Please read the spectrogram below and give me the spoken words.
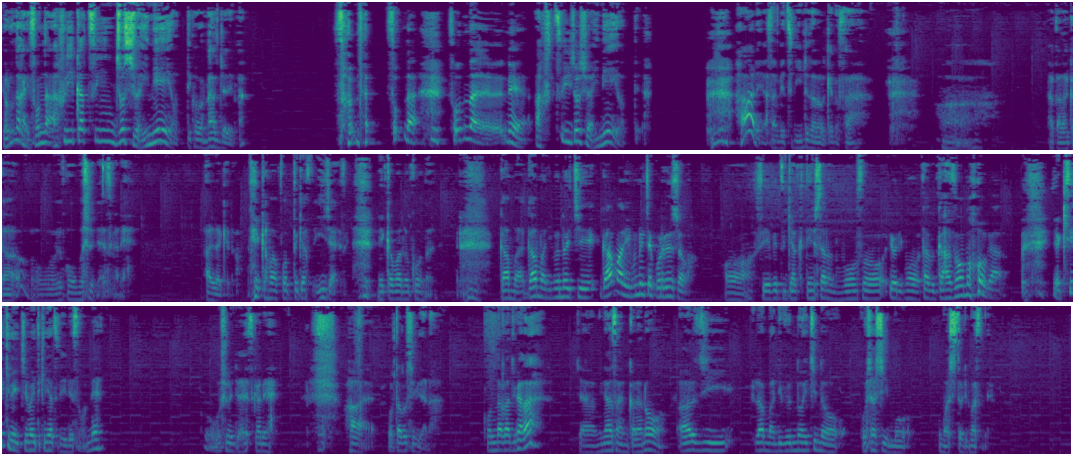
世の中にそんなアフリカツイン女子はいねえよってことなんじゃねえか。そんな、そんな、そんなね、アフツイ女子はいねえよって。ハーレーはさ別にいるだろうけどさ。はあ、なかなか、面白いじゃないですかね。あれだけど、ネカマポッドキャストいいじゃないですか。ネカマのコーナーガンマ、ガンマ2分の1、ガンマ2分の1はこれでしょ。性別逆転したのの妄想よりも、多分画像の方がいや、奇跡の一枚的なやつでいいですもんね。面白いんじゃないですかね。はい。お楽しみだな。こんな感じかな。じゃあ皆さんからの RG ランマ2分の1のお写真もお待ちしておりますね。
